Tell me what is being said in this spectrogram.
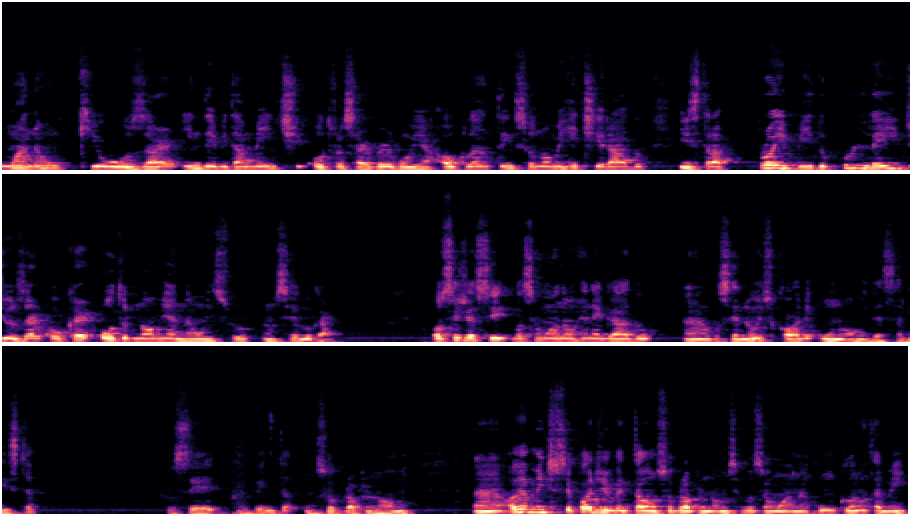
Um anão que o usar indevidamente ou trouxer vergonha ao clã tem seu nome retirado e estará proibido por lei de usar qualquer outro nome anão em seu, em seu lugar. Ou seja, se você é um anão renegado, uh, você não escolhe um nome dessa lista, você inventa um seu próprio nome. Uh, obviamente, você pode inventar um seu próprio nome se você é um anão com um clã também,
